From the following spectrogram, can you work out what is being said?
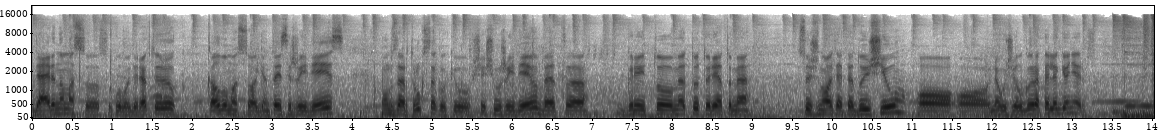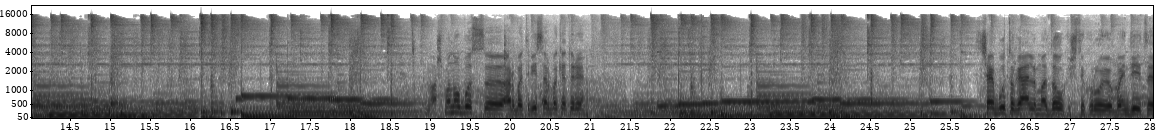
derinama su, su klubo direktoriu, kalbama su agentais ir žaidėjais. Mums dar trūksta kokių šešių žaidėjų, bet greitų metų turėtume sužinoti apie du iš jų, o, o neužilgo ir apie legionierius. Nu, aš manau, bus arba trys, arba keturi. Čia būtų galima daug iš tikrųjų bandyti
